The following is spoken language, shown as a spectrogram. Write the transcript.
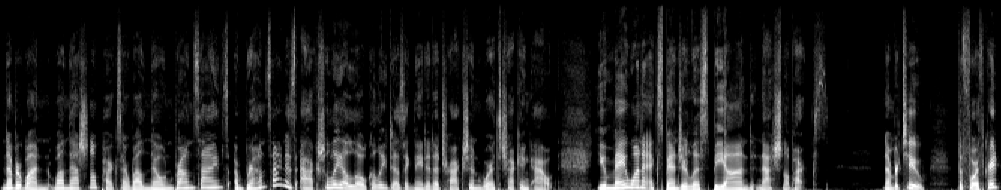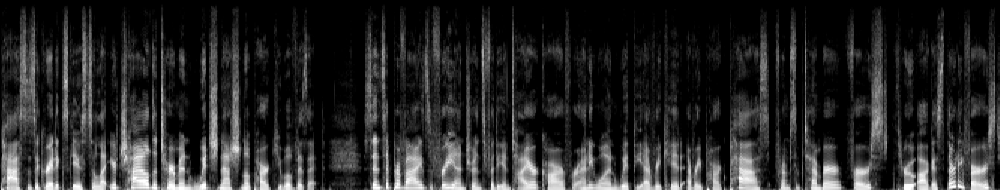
Number one, while national parks are well known brown signs, a brown sign is actually a locally designated attraction worth checking out. You may want to expand your list beyond national parks. Number two, the fourth grade pass is a great excuse to let your child determine which national park you will visit. Since it provides a free entrance for the entire car for anyone with the Every Kid Every Park pass from September 1st through August 31st,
